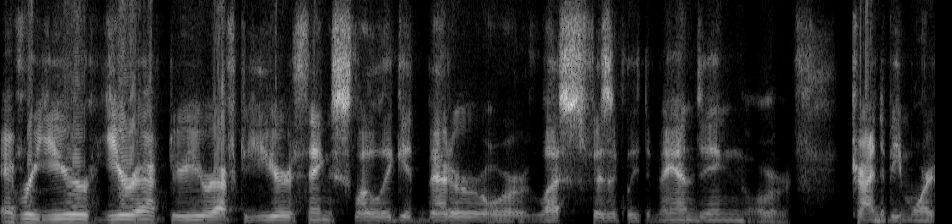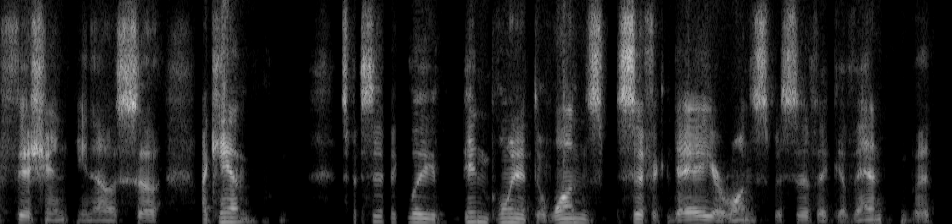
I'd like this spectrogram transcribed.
every year year after year after year things slowly get better or less physically demanding or trying to be more efficient you know so i can't specifically pinpoint it to one specific day or one specific event but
